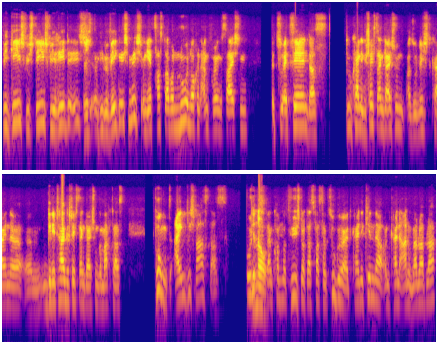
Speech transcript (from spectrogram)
wie gehe ich, wie stehe ich, wie rede ich, Richtig. wie bewege ich mich. Und jetzt hast du aber nur noch in Anführungszeichen äh, zu erzählen, dass du keine Geschlechtsangleichung, also nicht keine ähm, Genitalgeschlechtsangleichung gemacht hast. Punkt. Eigentlich war es das. Und genau. dann kommt natürlich noch das, was dazugehört. Keine Kinder und keine Ahnung, bla bla bla.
